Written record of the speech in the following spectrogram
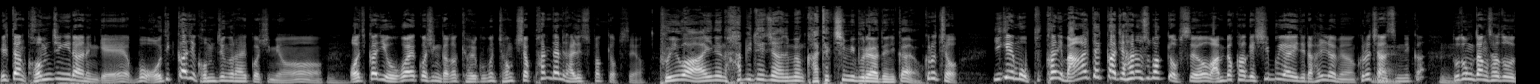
일단 검증이라는 게 뭐 어디까지 검증을 할 것이며 음. 어디까지 요구할 것인가가 결국은 정치적 판단에 달릴 수밖에 없어요. V와 I는 합의되지 않으면 가택 침입을 해야 되니까요. 그렇죠. 이게 뭐 북한이 망할 때까지 하는 수밖에 없어요. 완벽하게 CVID를 하려면 그렇지 네. 않습니까? 음. 노동 당사도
